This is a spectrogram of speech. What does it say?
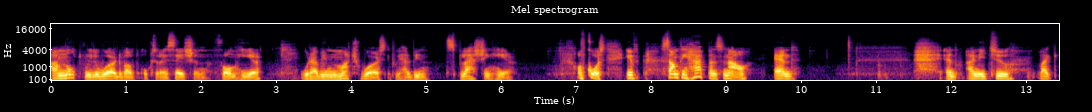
I'm not really worried about oxidization from here. It would have been much worse if we had been splashing here. Of course, if something happens now and and I need to like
